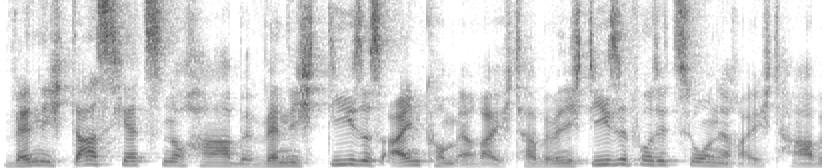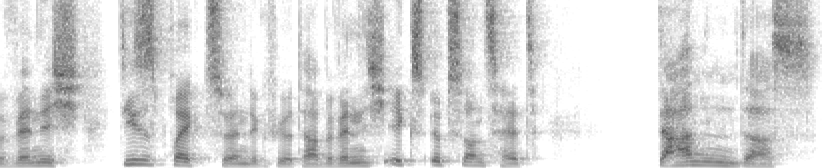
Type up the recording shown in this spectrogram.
wenn ich das jetzt noch habe, wenn ich dieses Einkommen erreicht habe, wenn ich diese Position erreicht habe, wenn ich dieses Projekt zu Ende geführt habe, wenn ich XYZ, dann das.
